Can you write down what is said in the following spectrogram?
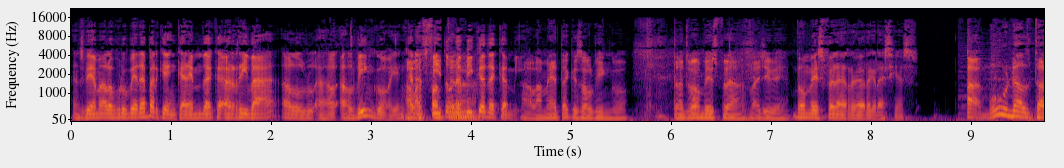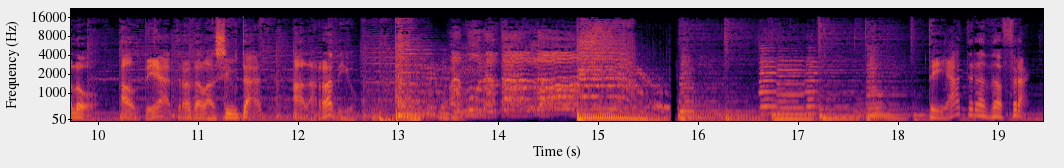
Ens veiem a la propera perquè encara hem d'arribar al, al, al bingo i encara ens falta una mica de camí. A la meta, que és el bingo. Doncs bon vespre, vagi bé. Bon vespre, a reveure, gràcies. Amunt al taló, al teatre de la ciutat, a la ràdio. Amunt al taló. Teatre de Franc.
